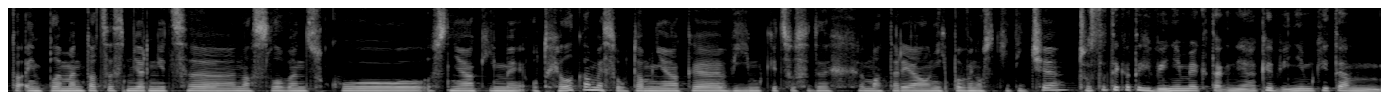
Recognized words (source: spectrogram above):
ta implementace směrnice na Slovensku s nějakými odchylkami? Jsou tam nějaké výjimky, co se těch materiálních povinností týče? Co se týká těch výjimek, tak nějaké výjimky tam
